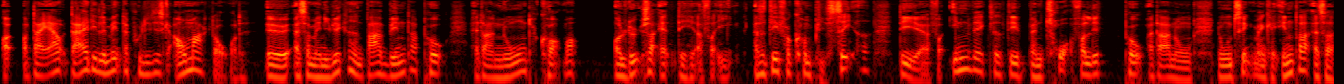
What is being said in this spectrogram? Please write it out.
og og der, er, der er et element af politisk afmagt over det. Øh, altså man i virkeligheden bare venter på, at der er nogen, der kommer og løser alt det her for en. Altså det er for kompliceret, det er for indviklet, det, man tror for lidt på, at der er nogle, nogle ting, man kan ændre. Altså,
